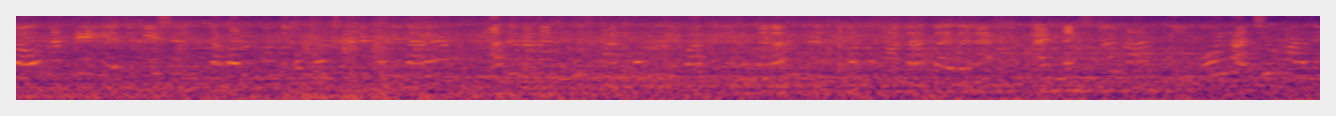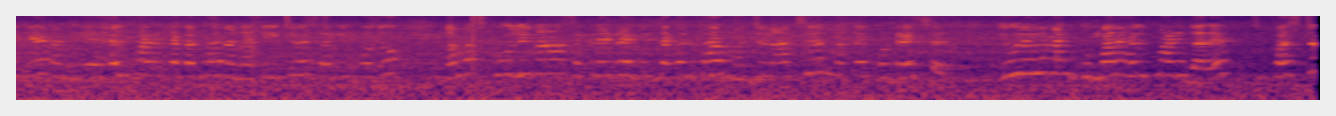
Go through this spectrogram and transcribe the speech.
ಸೊ ಅವ್ರು ನನಗೆ ಎಜುಕೇಷನ್ ತಗೊಳ್ಳೋದು ಅಪರ್ಚುನಿಟಿ ಕೊಟ್ಟಿದ್ದಾರೆ ಅದನ್ನು ನಾನು ಯೂಸ್ ಮಾಡಿಕೊಂಡು ಇವಾಗ ನಿಮ್ಮೆಲ್ಲ ನಿಂತ್ಕೊಂಡು ಮಾತಾಡ್ತಾ ಇದ್ದೇನೆ ಆ್ಯಂಡ್ ನೆಕ್ಸ್ಟ್ ನಾನು ಈ ಗೋಲ್ ಅಚೀವ್ ಮಾಡೋದಕ್ಕೆ ನನಗೆ ಹೆಲ್ಪ್ ಮಾಡಿರ್ತಕ್ಕಂಥ ನನ್ನ ಟೀಚರ್ಸ್ ಆಗಿರ್ಬೋದು ನಮ್ಮ ಸ್ಕೂಲಿನ ಸೆಕ್ರೆಟರಿ ಆಗಿರ್ತಕ್ಕಂಥ ಮಂಜುನಾಥ್ ಸರ್ ಮತ್ತು ಕೊಟ್ರೇಶ್ ಸರ್ ಇವರೆಲ್ಲ ನಂಗೆ ತುಂಬಾ ಹೆಲ್ಪ್ ಮಾಡಿದ್ದಾರೆ ಫಸ್ಟ್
